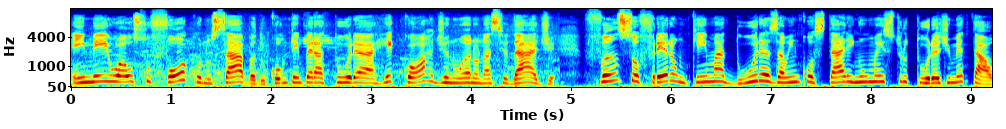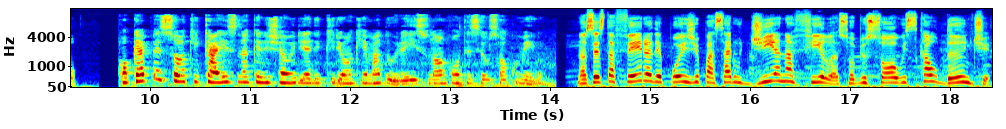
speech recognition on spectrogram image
Em meio ao sufoco no sábado, com temperatura recorde no ano na cidade, fãs sofreram queimaduras ao encostar em uma estrutura de metal. Qualquer pessoa que caísse naquele chão iria adquirir uma queimadura. E isso não aconteceu só comigo. Na sexta-feira, depois de passar o dia na fila sob o sol escaldante,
